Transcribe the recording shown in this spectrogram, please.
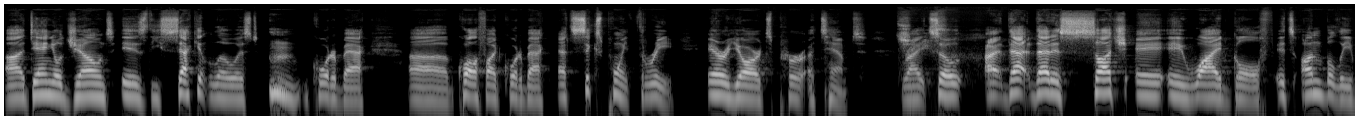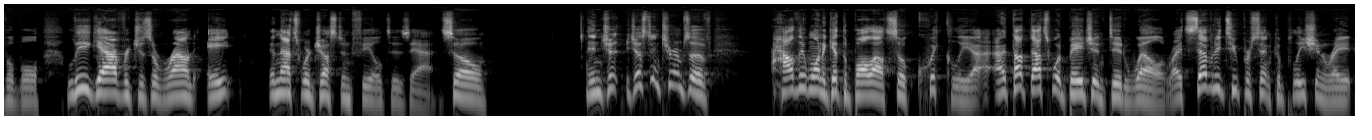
Uh, Daniel Jones is the second lowest quarterback, uh, qualified quarterback at 6.3 air yards per attempt. Right. So I, that that is such a, a wide gulf. It's unbelievable. League average is around eight, and that's where Justin Fields is at. So, in ju- just in terms of how they want to get the ball out so quickly. I, I thought that's what Bagent did well, right? 72% completion rate.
